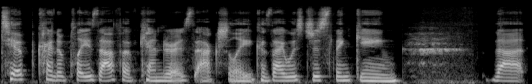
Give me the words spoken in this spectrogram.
tip kind of plays off of Kendra's actually because I was just thinking that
